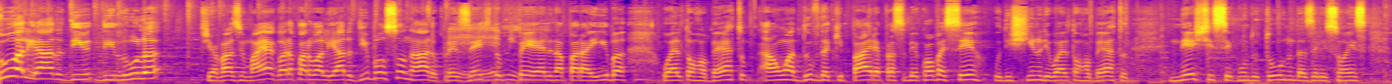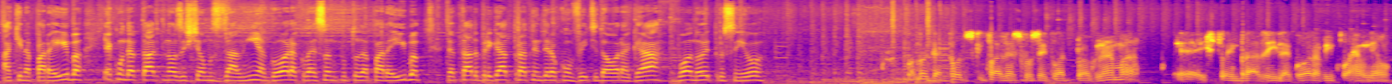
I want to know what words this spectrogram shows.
do aliado de, de Lula Gervásio Maia agora para o aliado de Bolsonaro, presente é, do PL na Paraíba, Wellington Roberto. Há uma dúvida que paira para saber qual vai ser o destino de Wellington Roberto neste segundo turno das eleições aqui na Paraíba. E é com o deputado que nós estamos na linha agora, conversando com toda a Paraíba. Deputado, obrigado por atender ao convite da Hora H. Boa noite para o senhor. Boa noite a todos que fazem esse conceituado programa. É, estou em Brasília agora, vim para a reunião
